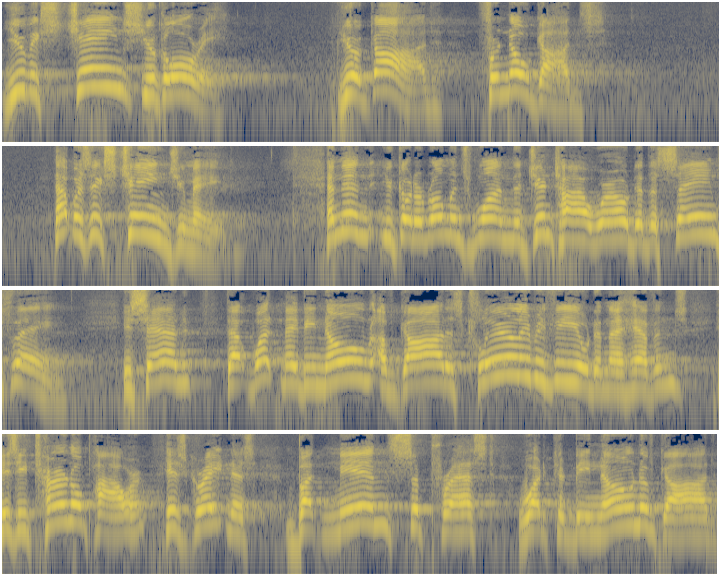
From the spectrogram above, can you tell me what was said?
You've exchanged your glory, your God, for no gods. That was the exchange you made. And then you go to Romans 1, the Gentile world did the same thing. He said that what may be known of God is clearly revealed in the heavens, his eternal power, his greatness, but men suppressed what could be known of God.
